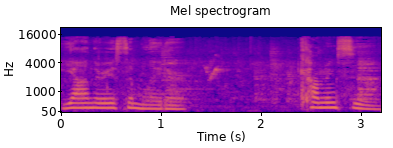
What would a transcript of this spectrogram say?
Yandere Simulator. Coming soon.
